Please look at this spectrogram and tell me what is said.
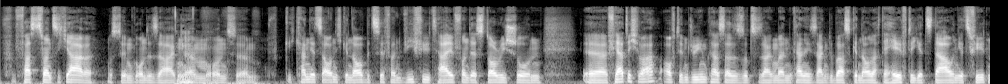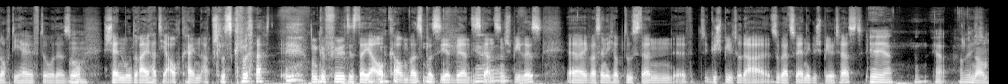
fast 20 Jahre, musst du im Grunde sagen. Ja. Ähm, und ähm, ich kann jetzt auch nicht genau beziffern, wie viel Teil von der Story schon äh, fertig war auf dem Dreamcast. Also sozusagen, man kann nicht sagen, du warst genau nach der Hälfte jetzt da und jetzt fehlt noch die Hälfte oder so. Mhm. Shenmue 3 hat ja auch keinen Abschluss gebracht und gefühlt ist da ja auch kaum was passiert während des ja. ganzen Spieles. Äh, ich weiß ja nicht, ob du es dann äh, gespielt oder sogar zu Ende gespielt hast. Ja, ja, ja, habe ich. Genau.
